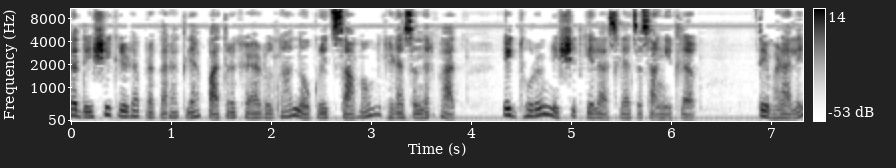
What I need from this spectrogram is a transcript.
या देशी क्रीडा प्रकारातल्या पात्र खेळाडूंना नोकरीत सामावून घेण्यासंदर्भात एक धोरण निश्चित केलं असल्याचं सांगितलं. ते म्हणाले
